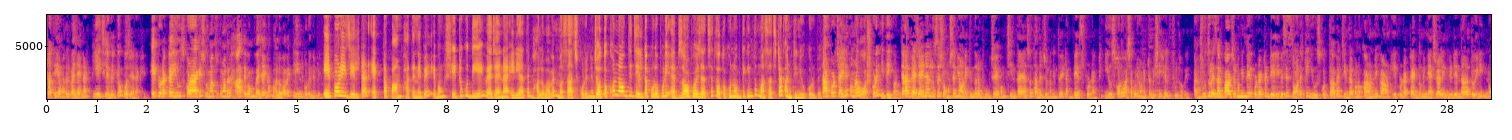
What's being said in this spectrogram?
সাথেই আমাদের ভ্যাজাইনার পিএইচ লেভেলকেও বজায় রাখে। এই প্রোডাক্টটা ইউজ করার আগে শুধুমাত্র তোমাদের হাত এবং ভ্যাজাইনা ভালোভাবে ক্লিন করে নেবে। এরপর এই জেলটার একটা পাম্প হাতে নেবে এবং সেটুকু দিয়েই ভ্যাজাইনা এরিয়াতে ভালোভাবে মাসাজ করে নেবে। যতক্ষণ না অবধি জেলটা পুরোপুরি অ্যাবজর্ব হয়ে যাচ্ছে ততক্ষণ অবধি কিন্তু মাসাজটা কন্টিনিউ করবে। তারপর চাইলে তোমরা ওয়াশ করে নিতেই পারো। যারা ভ্যাজাইনাল লুসের সমস্যা নিয়ে অনেকদিন ধরে ভুগছো এবং চিন্তায় আছো তাদের জন্য কিন্তু এটা বেস্ট প্রোডাক্ট ইউজ করো আশা করি অনেকটা বেশি হেল্পফুল হবে। আর দ্রুত রেজাল্ট পাওয়ার জন্য কিন্তু এই প্রোডাক্টটা ডেলি বেসিস তোমাদেরকে ইউজ করতে হবে। চিন্তার কোনো কারণ নেই কারণ এই প্রোডাক্টটা একদমই ন্যাচারাল ইনগ্রিডিয়েন্ট দ্বারা তৈরি no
